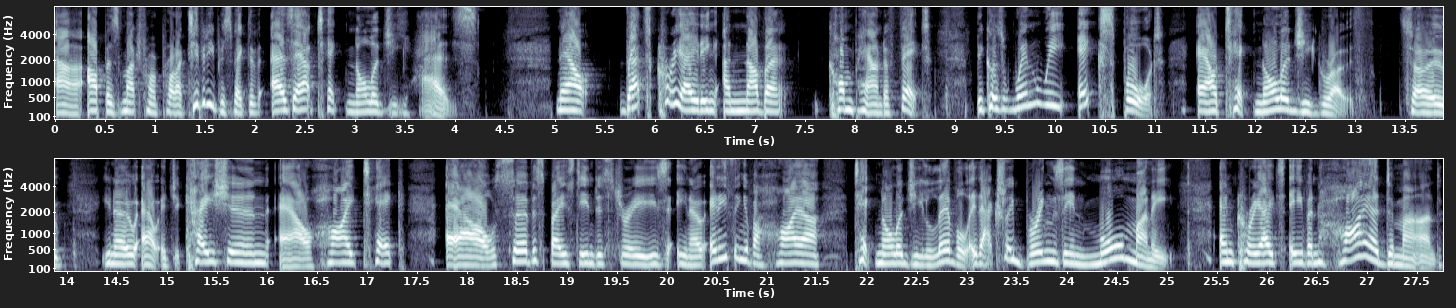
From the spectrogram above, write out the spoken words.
uh, up as much from a productivity perspective as our technology has. Now, that's creating another compound effect because when we export our technology growth, so you know, our education, our high tech, our service based industries, you know, anything of a higher technology level, it actually brings in more money and creates even higher demand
